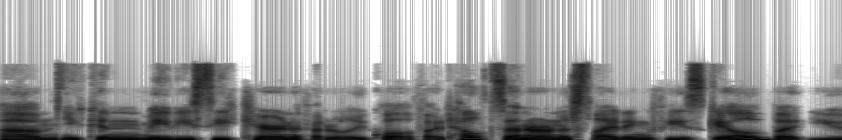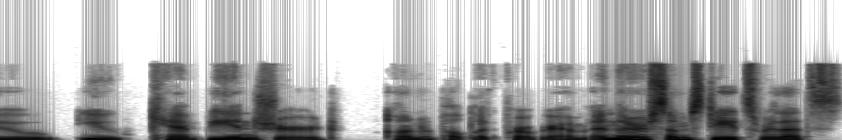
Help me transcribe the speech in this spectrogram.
Um, you can maybe seek care in a federally qualified health center on a sliding fee scale, but you you can't be insured on a public program. And there are some states where that's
